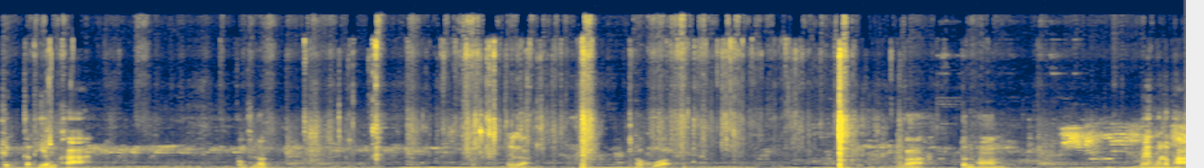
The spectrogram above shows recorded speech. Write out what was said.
พริกกระเทียมข่าผงชูรสเกลือข้าวคั่วแล้วก็ต้นหอมใบโหระพา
